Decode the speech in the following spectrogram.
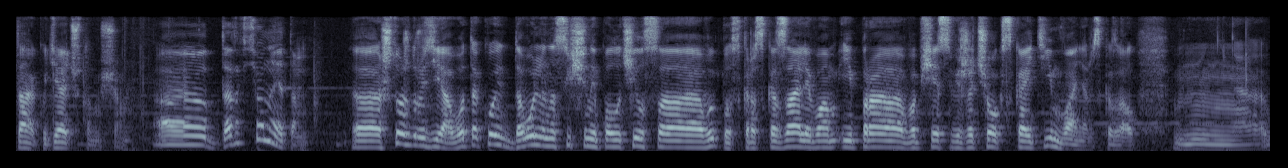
Так, у тебя что там еще? А, да все на этом. Э, Что ж, друзья, вот такой довольно насыщенный получился выпуск. Рассказали вам и про вообще свежачок SkyTeam, Ваня рассказал. Э,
